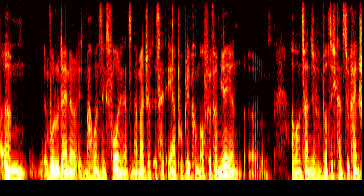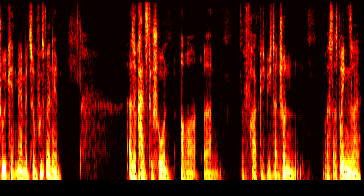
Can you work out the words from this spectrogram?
ähm, wo du deine, machen wir uns nichts vor, die Nationalmannschaft ist halt eher Publikum auch für Familien. Äh, aber um 2045 kannst du kein Schulkind mehr mit zum Fußball nehmen. Also kannst du schon, aber ähm, frage ich mich dann schon, was das bringen soll.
